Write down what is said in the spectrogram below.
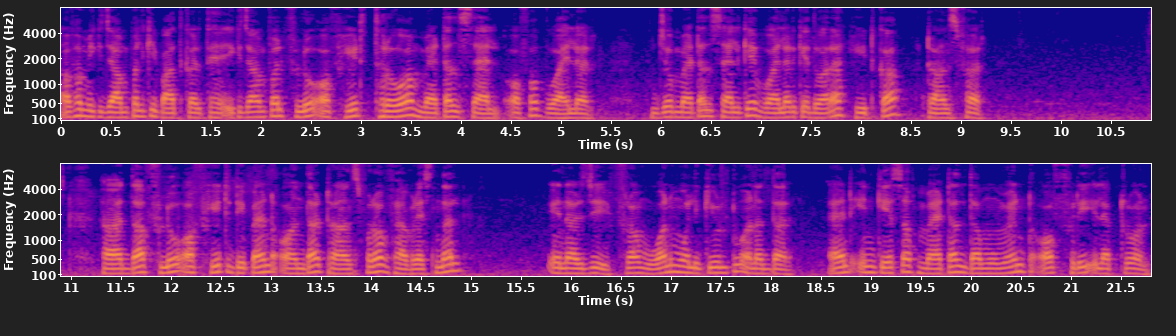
अब हम एग्ज़ाम्पल की बात करते हैं। Example flow of heat through a metal shell of a boiler जो मेटल सेल के बॉयलर के द्वारा हीट का transfer the flow of heat depend on the transfer of vibrational energy from one molecule to another and in case of metal the movement of free electron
